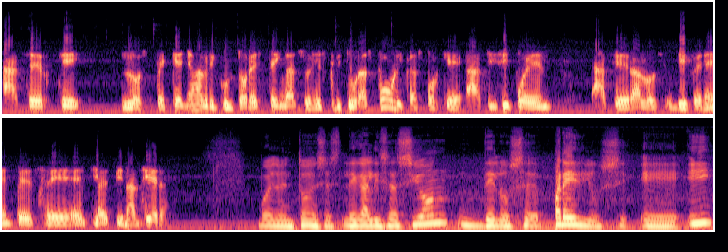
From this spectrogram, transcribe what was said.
hacer que los pequeños agricultores tengan sus escrituras públicas, porque así sí pueden acceder a los diferentes eh, entidades financieras. Bueno, entonces, legalización de los eh, predios eh, y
